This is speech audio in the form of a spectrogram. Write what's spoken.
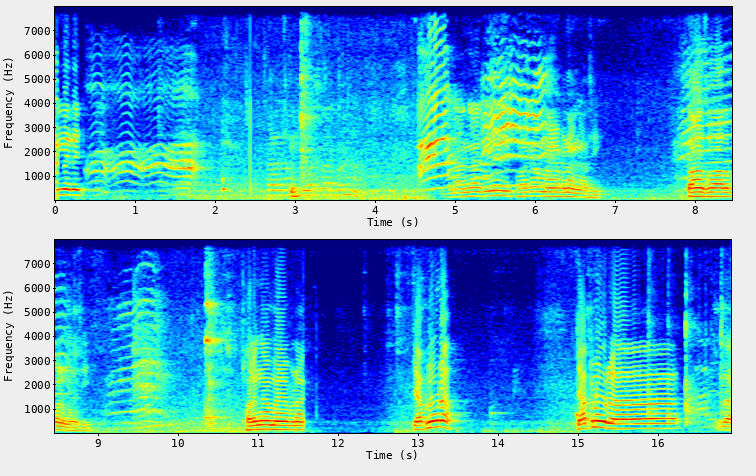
ਕੀ ਇਹਦੇ 'ਚ? ਬਣਾਗਾ ਕਿ? ਨਹੀਂ ਫਲਗਾ ਮੈਂ ਬਣਾਗਾ ਸੀ। ਤਾਂ ਸਵਾਦ ਬਣੀਆਂ ਸੀ। ਫਲੀਆਂ ਮੈਂ ਬਣਾ ਜਪਨੂਰ ਜਪਨੂਰ ਲੈ।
